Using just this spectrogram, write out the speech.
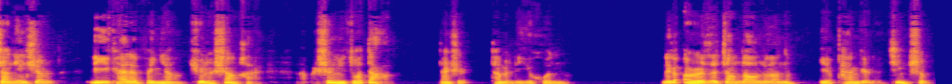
张晋生离开了汾阳，去了上海，啊，把生意做大了。但是他们离婚了，那个儿子张道乐呢，也判给了晋生。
